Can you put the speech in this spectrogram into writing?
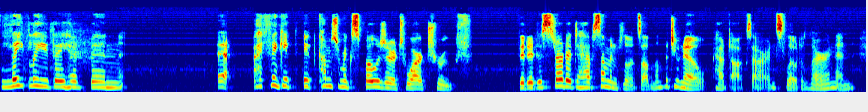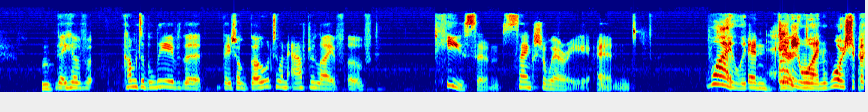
lately they have been. uh, I think it it comes from exposure to our truth, that it has started to have some influence on them. But you know how dogs are and slow to learn, and they have come to believe that they shall go to an afterlife of peace and sanctuary and Why would And dirt. anyone worship a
